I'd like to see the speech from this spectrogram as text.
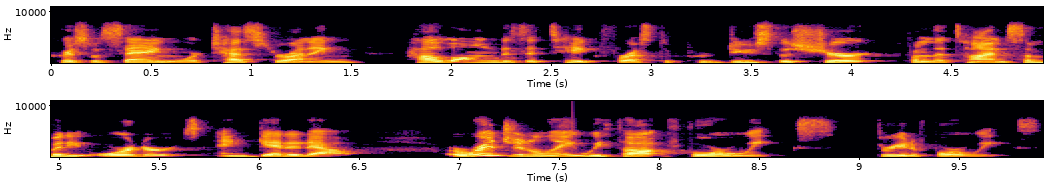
Chris was saying, we're test running. How long does it take for us to produce the shirt from the time somebody orders and get it out? Originally, we thought four weeks, three to four weeks.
